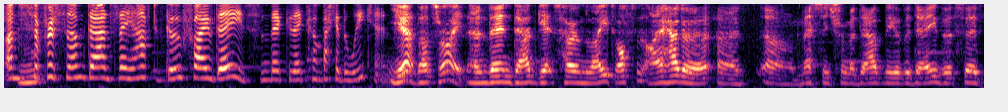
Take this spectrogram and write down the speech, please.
And so for some dads, they have to go five days and they, they come back at the weekend. Yeah, that's right. And then dad gets home late. Often, I had a, a, a message from a dad the other day that said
